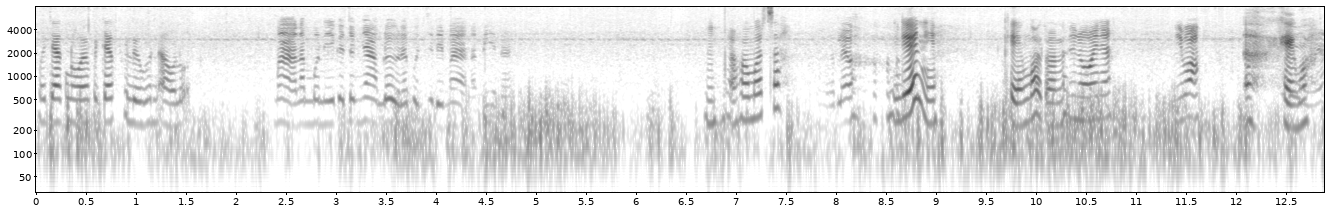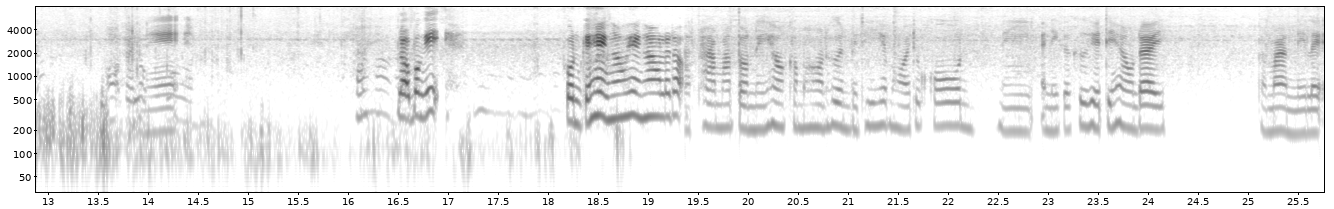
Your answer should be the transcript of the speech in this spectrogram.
บ่จักน้อยบ่จักพี่ลือมันเอาโลดมานำมื้อนี้ก็จังยามเลยแล้วเพิ่นสิได้มานั่นนี่นะอืมเอาเฮาหมดซะหมดแล้วนี่เด้นี่แข็งบ่ตอนนั้นน้อยๆนะนี่บ่อะแข็งบ่เอาไปลงนี่เราบางอี ฝนก็แห้งเฮาแห้งเฮาแล้วดอกพามาตอนนี้เฮากำฮอนเฮือนไปที่เฮ็ดหอยทุกคน นี่ อันนี้ก็คือเฮ็ดที่เฮาได้ ประมาณนี้แหละ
